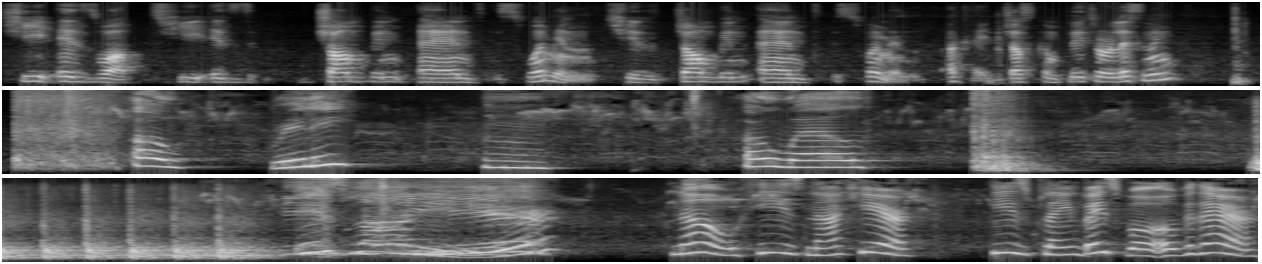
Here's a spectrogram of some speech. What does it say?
she is what? She is jumping and swimming. She's jumping and swimming. Okay, just complete your listening. Oh, really? Hmm. Oh well. No, he's not here. He's playing baseball over there.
